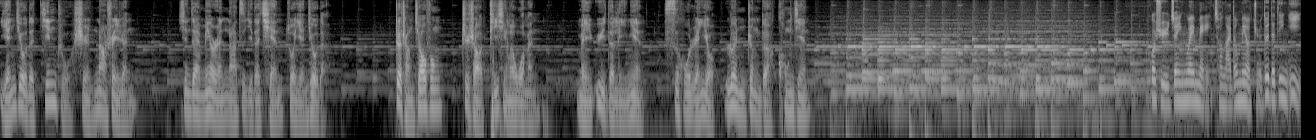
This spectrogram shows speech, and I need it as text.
研究的金主是纳税人。现在没有人拿自己的钱做研究的。这场交锋至少提醒了我们，美育的理念似乎仍有论证的空间。或许正因为美从来都没有绝对的定义，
